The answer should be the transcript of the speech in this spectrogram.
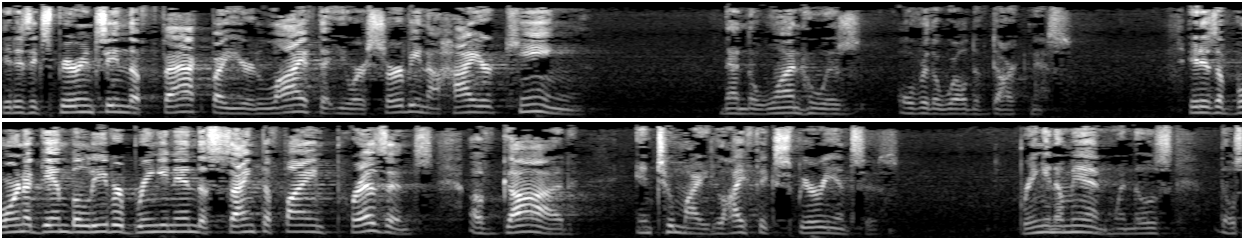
It is experiencing the fact by your life that you are serving a higher king than the one who is over the world of darkness. It is a born again believer bringing in the sanctifying presence of God into my life experiences, bringing them in when those, those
